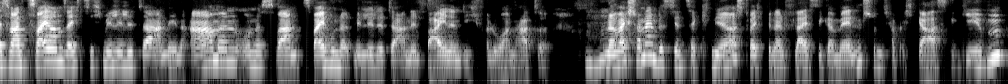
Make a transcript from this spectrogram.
Es waren 62 Milliliter an den Armen und es waren 200 Milliliter an den Beinen, die ich verloren hatte. Mhm. Und dann war ich schon ein bisschen zerknirscht, weil ich bin ein fleißiger Mensch und ich habe euch Gas gegeben.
